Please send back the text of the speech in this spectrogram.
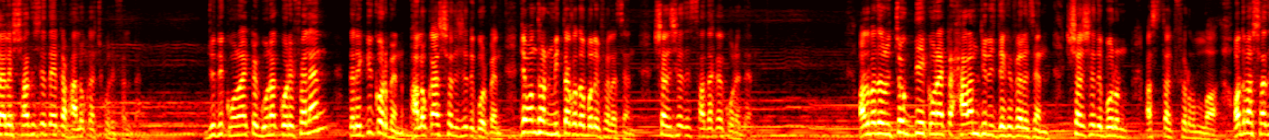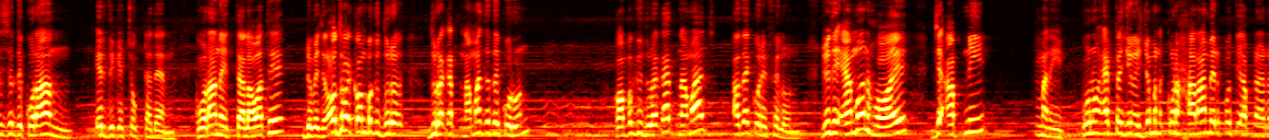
তাহলে সাথে সাথে একটা ভালো কাজ করে ফেলবেন। যদি কোনো একটা গুনাহ করে ফেলেন, তাহলে কি করবেন? ভালো কাজ সাথে সাথে করবেন। যেমন ধরুন মিথ্যা কথা বলে ফেলেছেন, সাথে সাথে সাদাকা করে দেন। অথবা ধরুন চোখ দিয়ে কোনো একটা হারাম জিনিস দেখে ফেলেছেন, সাথে সাথে বলুন আস্তাক ফিরুল্লাহ অথবা সাথে সাথে কোরআন এর দিকে চোখটা দেন। কোরআনের তেলাওয়াতে ডুবে যান। অথবা কমপক্ষে দুরা- দুরাকাত নামাজ আদায় করুন। কমপক্ষে দুরাকাত নামাজ আদায় করে ফেলুন। যদি এমন হয় যে আপনি মানে কোনো একটা জিনিস, যেমন কোনো হারামের প্রতি আপনার,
